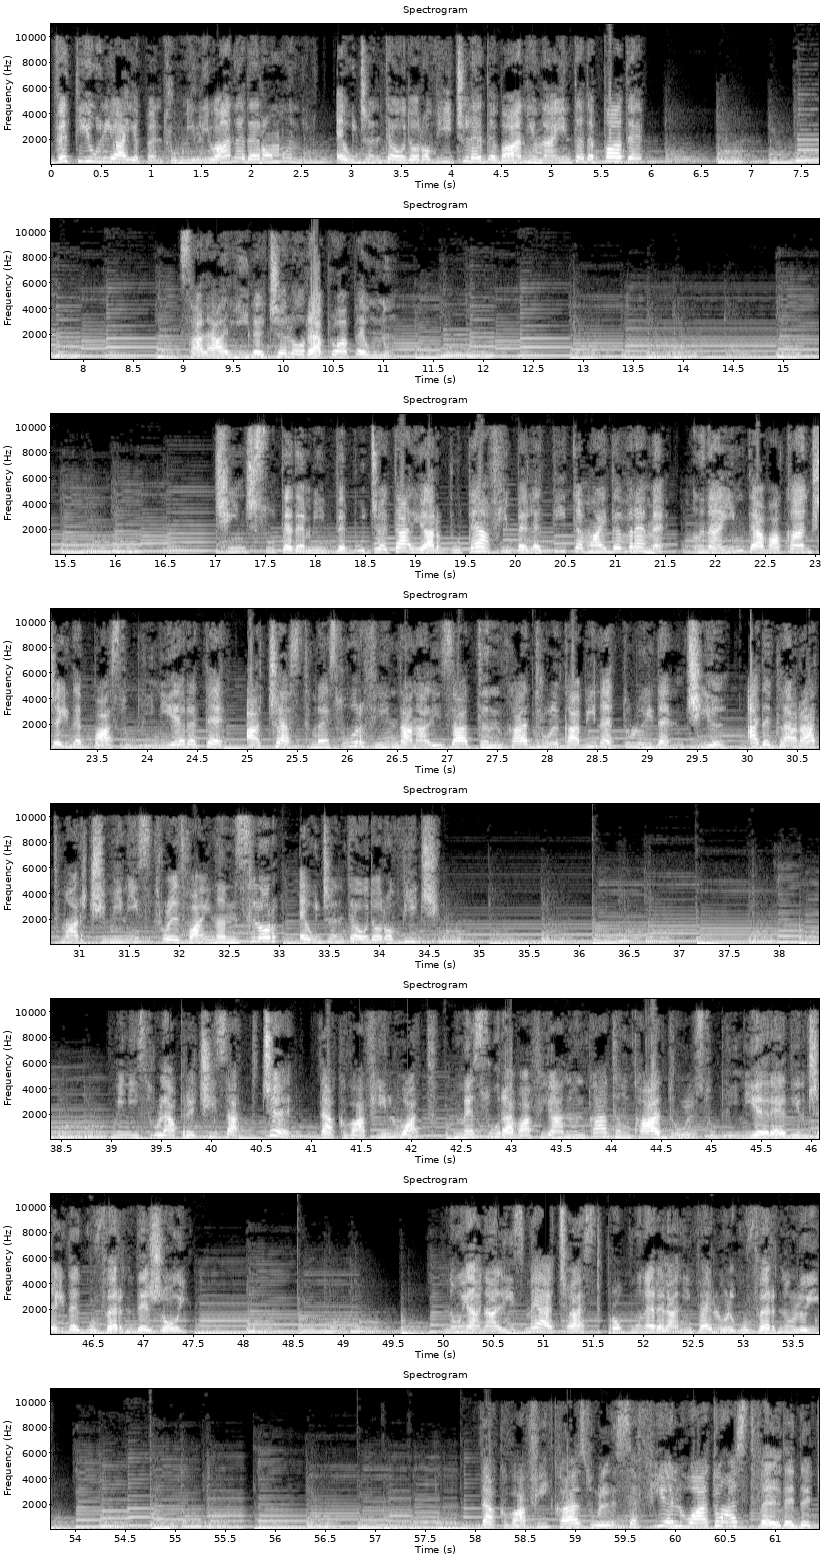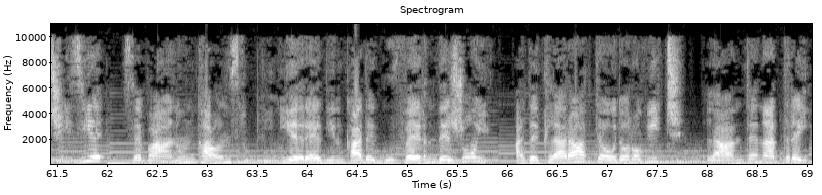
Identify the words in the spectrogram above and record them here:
Vetiuria e pentru milioane de români, Eugen Teodorovici le de bani înainte de poate. Salariile celor aproape 1. Sute de mii de bugetari ar putea fi peletite mai devreme, înaintea vacanței de pas subliniere T, această măsură fiind analizat în cadrul cabinetului Dencil, a declarat marci ministrul finanțelor, Eugen Teodorovici. Ministrul a precizat ce, dacă va fi luat, măsura va fi anunțată în cadrul subliniere din cei de guvern de joi. Noi analizme această propunere la nivelul guvernului. Dacă va fi cazul să fie luat o astfel de decizie, se va anunca în subliniere din ca de guvern de joi, a declarat Teodorovici, la Antena 3.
